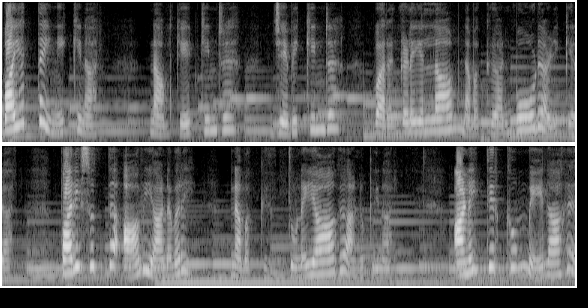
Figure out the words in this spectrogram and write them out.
பயத்தை நீக்கினார். நாம் கேட்கின்ற ஜெபிக்கின்ற வரங்களையெல்லாம் நமக்கு அன்போடு அளிக்கிறார். பரிசுத்த ஆவியானவரை நமக்கு துணையாக அனுப்பினார். அனைத்திற்கும் மேலாக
